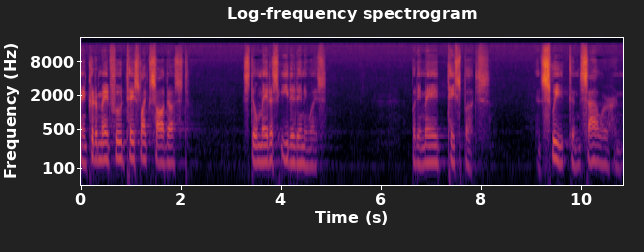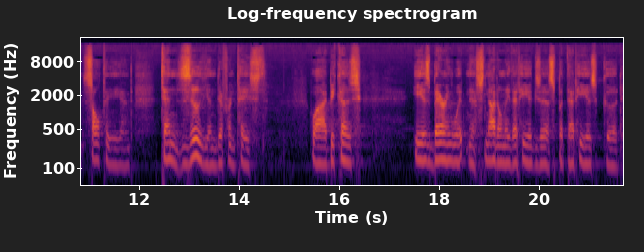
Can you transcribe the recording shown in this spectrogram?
and could have made food taste like sawdust, still made us eat it anyways. But he made taste buds. It's sweet and sour and salty and 10 zillion different tastes. Why? Because he is bearing witness not only that he exists, but that he is good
